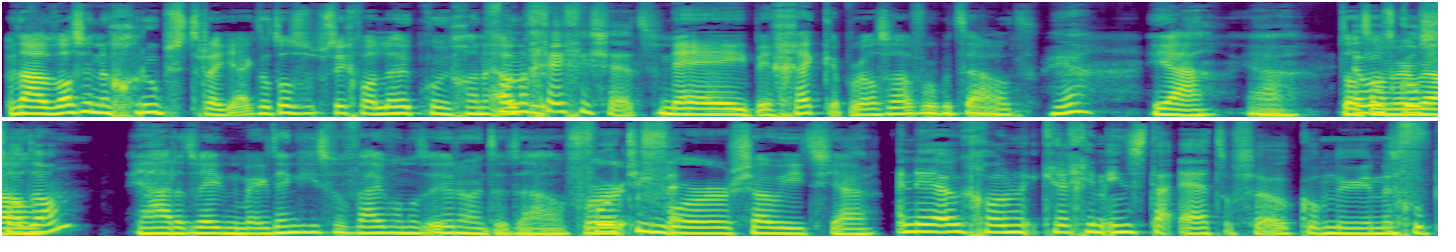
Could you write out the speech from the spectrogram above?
Nou, het was in een groepstraject. Dat was op zich wel leuk. Kon je gewoon Van elke... een GGZ? Nee, ik ben gek. Ik heb er wel zelf voor betaald. Ja. Ja, ja. Dat en wat weer kost wel. dat dan? Ja, dat weet ik niet meer. Ik denk iets van 500 euro in totaal. Voor, Voor tien- voor zoiets, ja. En nee, ook gewoon, kreeg je een Insta-ad of zo? Kom nu in de groep.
